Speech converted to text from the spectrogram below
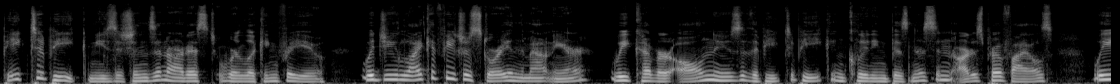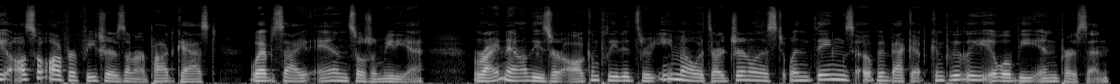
Peak to peak, musicians and artists, we're looking for you. Would you like a feature story in the Mountain-Ear? We cover all news of the Peak to Peak, including business and artist profiles. We also offer features on our podcast website, and social media. Right now, these are all completed through email with our journalist. When things open back up completely, it will be in person.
